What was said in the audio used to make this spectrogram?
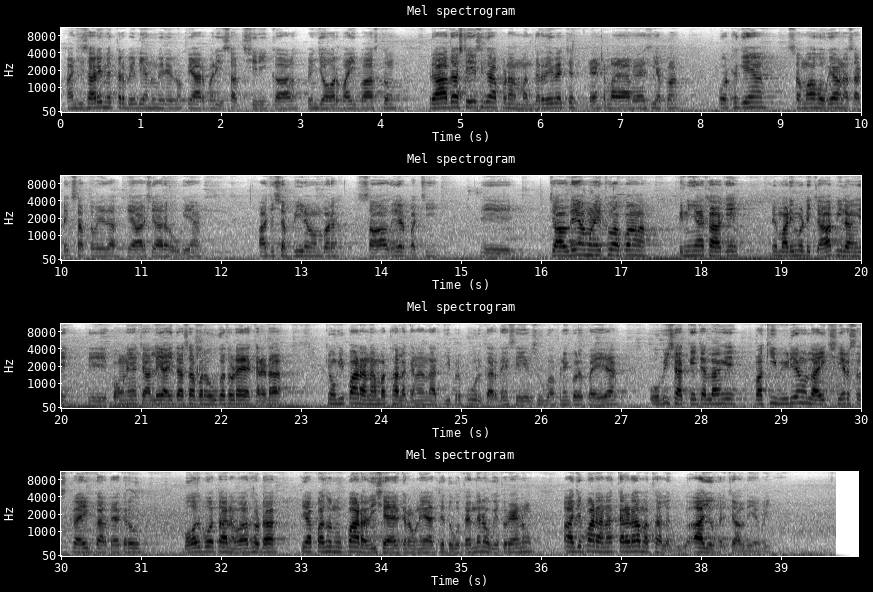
ਹਾਂਜੀ, ਸਾਰੇ ਮਿੱਤਰ ਬੇਲੀਆਂ ਨੂੰ ਮੇਰੇ ਵੱਲੋਂ ਪਿਆਰ ਭਰੀ ਸਤਿ ਸ਼੍ਰੀ ਅਕਾਲ। ਪਿੰਜੌਰ ਬਾਈਪਾਸ ਤੋਂ ਰਾਤ ਦਾ ਸਟੇ ਸੀਗਾ ਆਪਣਾ ਮੰਦਿਰ ਦੇ ਵਿੱਚ, ਟੈਂਟ ਲਾਇਆ ਹੋਇਆ ਸੀ ਆਪਾਂ। ਉੱਠ ਗਏ ਆ, ਸਮਾਂ ਹੋ ਗਿਆ ਹੋਣਾ 7:30 ਵਜੇ ਦਾ ਤਿਆਰ ਸ਼ਿਆਰ ਹੋ ਗਏ ਆ। ਅੱਜ 26 ਨਵੰਬਰ ਸਾਲ 2025 ਤੇ ਚੱਲਦੇ ਆ ਹੁਣ ਇੱਥੋਂ ਆਪਾਂ ਪਿੰਨੀਆਂ ਖਾ ਕੇ ਤੇ ਮਾੜੀ ਮੋਟੀ ਚਾਹ ਪੀ ਲਾਂਗੇ ਤੇ ਪੌਣੇ ਚਾਲੇ ਅੱਜ ਦਾ ਸਫ਼ਰ ਹੋਊਗਾ ਥੋੜਾ ਜਿਹਾ ਕਰੜਾ, ਕਿਉਂਕਿ ਪਹਾੜਾਂ ਨਾਲ ਮੱਥਾ ਲੱਗਣਾ ਨਰਜੀ ਭਰਪੂਰ ਕਰਦੇ ਸੇਵ ਸੂਬ ਆਪਣੇ ਕੋਲ ਪਏ ਆ, ਉਹ ਵੀ ਛੱਕ ਕੇ ਚੱਲਾਂਗੇ। ਬਾਕੀ ਵੀਡੀਓ ਨੂੰ ਲਾਈਕ ਸ਼ੇਅਰ ਸਬਸਕ੍ਰਾਈਬ ਕਰ ਦਿਆ ਕਰੋ। ਬਹੁਤ ਬਹੁਤ ਧੰਨਵਾਦ ਤੁਹਾਡਾ ਤੇ ਆਪਾਂ ਤੁਹਾਨੂੰ ਪਹਾੜਾਂ ਦੀ ਸ਼ੇਅਰ ਕਰਾਉਣੇ ਅੱਜ ਦੋ ਤਿੰਨ ਦਿਨ ਹੋ ਗਏ ਤੁਰਿਆਂ ਨੂੰ। ਅੱਜ ਪਹਾੜਾਂ ਨਾਲ ਕਰੜਾ ਮੱਥਾ ਲੱਗੂਗਾ। ਆਜੋ ਫਿਰ ਚੱਲਦੇ ਆ ਬਈ।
